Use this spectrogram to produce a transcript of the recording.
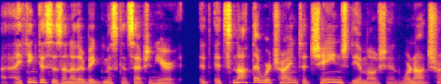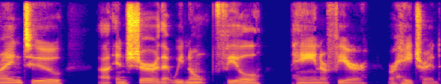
I think this is another big misconception here. It, it's not that we're trying to change the emotion. We're not trying to uh, ensure that we don't feel pain or fear or hatred.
